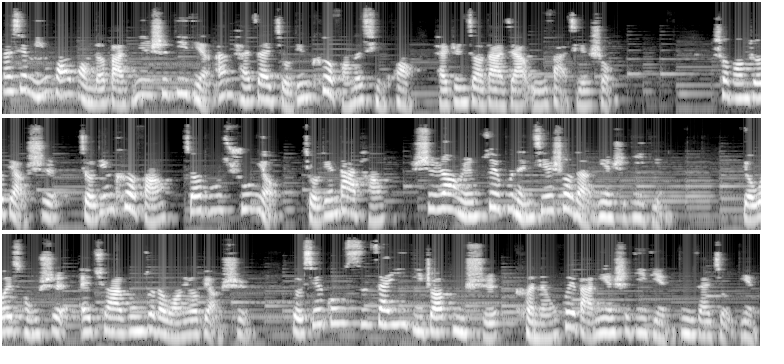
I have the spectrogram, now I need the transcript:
那些明晃晃的把面试地点安排在酒店客房的情况，还真叫大家无法接受。受访者表示，酒店客房、交通枢纽、酒店大堂是让人最不能接受的面试地点。有位从事 HR 工作的网友表示，有些公司在异地招聘时可能会把面试地点定在酒店。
